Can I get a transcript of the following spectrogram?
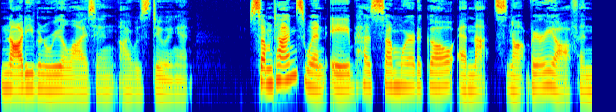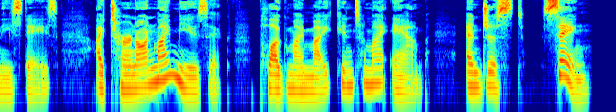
not even realizing I was doing it. Sometimes when Abe has somewhere to go, and that's not very often these days, I turn on my music, plug my mic into my amp, and just sing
